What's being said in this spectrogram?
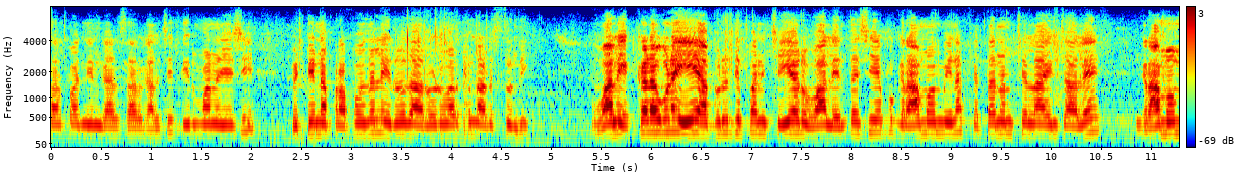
సర్పంచ్ నేను సార్ కలిసి తీర్మానం చేసి పెట్టిన ప్రపోజల్ ఈరోజు ఆ రోడ్డు వరకు నడుస్తుంది. వాళ్ళు ఎక్కడ కూడా ఏ అభివృద్ధి పని చేయరు. వాళ్ళు ఎంతసేపు గ్రామం మీద పెత్తనం చెలాయించాలి గ్రామం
